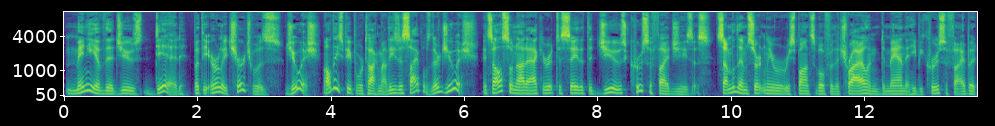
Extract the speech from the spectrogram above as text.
Many of the Jews did, but the early church was Jewish. All these people we're talking about, these disciples, they're Jewish. It's also not accurate to say that the Jews crucified Jesus. Some of them certainly were responsible for the trial and demand that he be crucified, but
